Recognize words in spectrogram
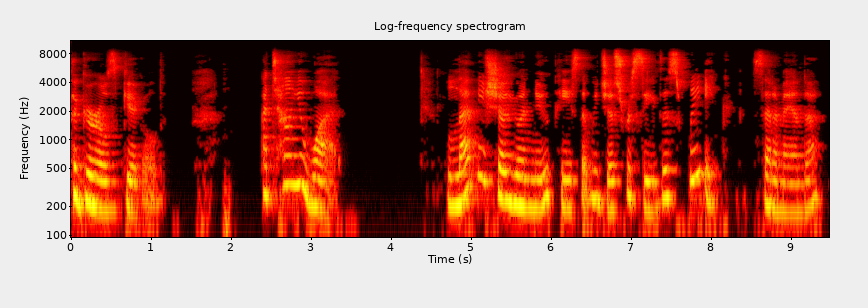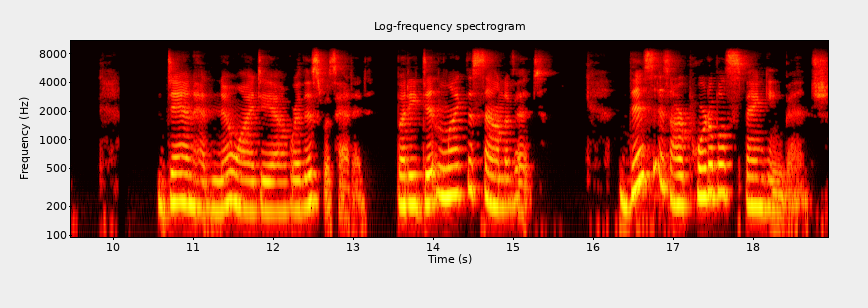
The girls giggled. I tell you what, let me show you a new piece that we just received this week, said Amanda. Dan had no idea where this was headed, but he didn't like the sound of it. This is our portable spanking bench,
